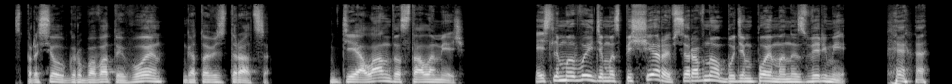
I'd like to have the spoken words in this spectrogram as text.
– спросил грубоватый воин, готовясь драться. Диалан достала меч. «Если мы выйдем из пещеры, все равно будем пойманы зверьми. «Хе-хе,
